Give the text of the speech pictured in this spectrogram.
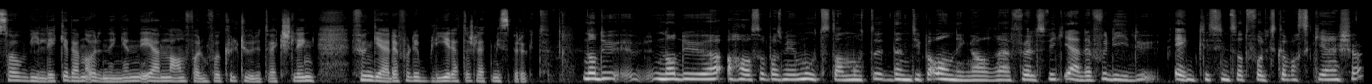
så vil ikke den ordningen i en eller annen form for kulturutveksling fungere, for de blir rett og slett misbrukt. Når du, når du har såpass mye motstand mot den type ordninger, eh, Følsvik, er det fordi du egentlig syns at folk skal vaske sjøl?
